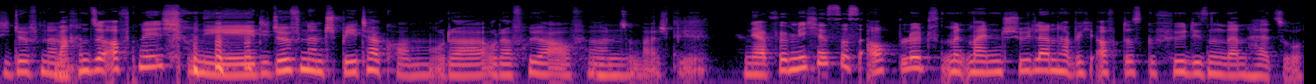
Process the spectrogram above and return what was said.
die dürfen dann. Machen sie oft nicht. Nee, die dürfen dann später kommen oder, oder früher aufhören zum Beispiel. Ja, für mich ist das auch blöd. Mit meinen Schülern habe ich oft das Gefühl, die sind dann halt so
